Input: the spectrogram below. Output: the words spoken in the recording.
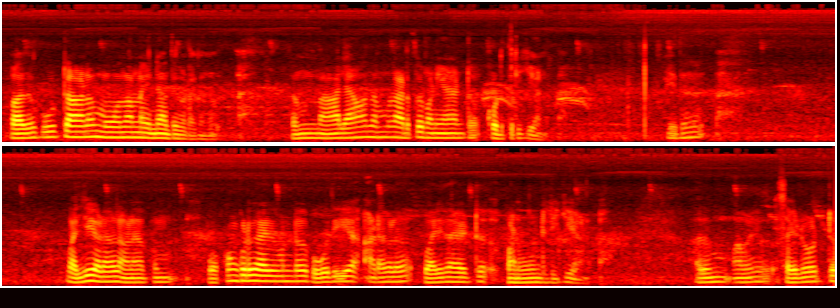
അപ്പം അത് കൂട്ടാണ് മൂന്നെണ്ണം ഇതിനകത്ത് കിടക്കുന്നത്. അപ്പം നാലാമത് നമ്മൾ അടുത്ത പണിയായിട്ട് കൊടുത്തിരിക്കുകയാണ്. ഇത് വലിയ അടകളാണ്. അപ്പം പൊക്കം കൂടുതലായതുകൊണ്ട് പുതിയ അടകൾ വലുതായിട്ട് പണിതുകൊണ്ടിരിക്കുകയാണ്. അതും അവർ സൈഡിലോട്ട്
